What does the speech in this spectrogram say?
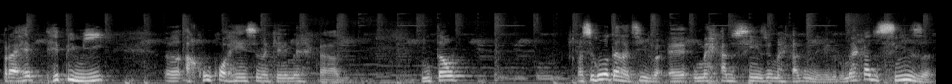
para reprimir uh, a concorrência naquele mercado. Então, a segunda alternativa é o mercado cinza e o mercado negro. O mercado cinza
